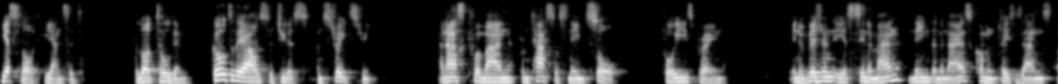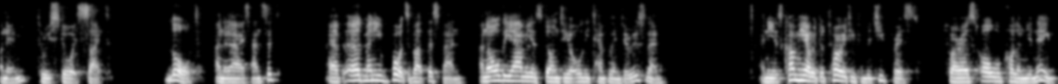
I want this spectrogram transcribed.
Yes, Lord, he answered. The Lord told him, Go to the house of Judas on Straight Street and ask for a man from Tarsus named Saul, for he is praying. In a vision, he has seen a man named Ananias come and place his hands on him to restore his sight. Lord, Ananias answered, I have heard many reports about this man and all the army has done to your holy temple in Jerusalem. And he has come here with authority from the chief priest to arrest all who call on your name.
